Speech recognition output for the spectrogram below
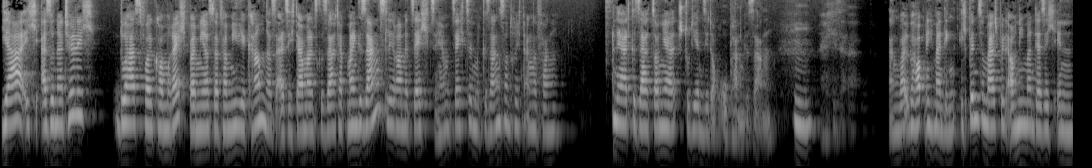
Ja, ich, also natürlich, du hast vollkommen recht, bei mir aus der Familie kam das, als ich damals gesagt habe, mein Gesangslehrer mit 16, ich habe mit 16 mit Gesangsunterricht angefangen, und er hat gesagt, Sonja, studieren Sie doch Operngesang. Mhm. Da ich gesagt, Operngesang war überhaupt nicht mein Ding. Ich bin zum Beispiel auch niemand, der sich in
